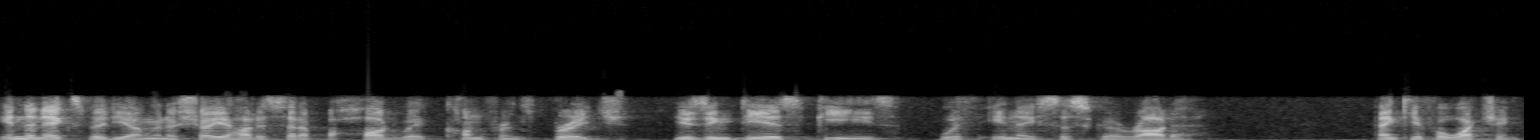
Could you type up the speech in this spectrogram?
In the next video I'm going to show you how to set up a hardware conference bridge using DSPs within a Cisco router. Thank you for watching.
